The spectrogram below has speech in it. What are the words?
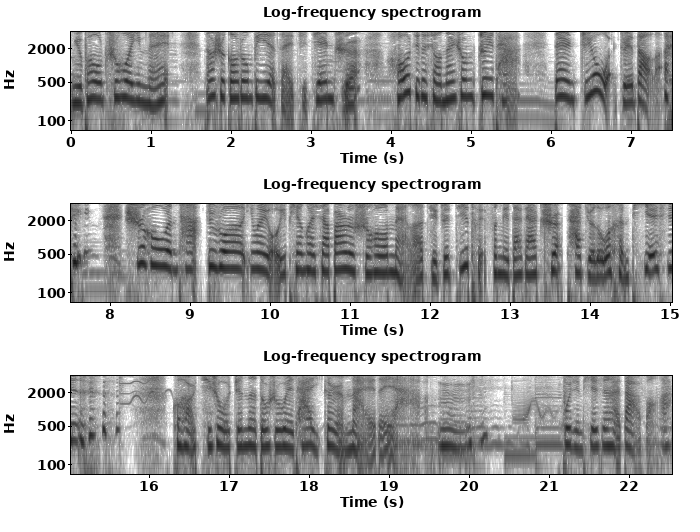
女朋友吃货一枚。当时高中毕业在一起兼职，好几个小男生追她，但是只有我追到了。事后问他，据说因为有一天快下班的时候，我买了几只鸡腿分给大家吃，他觉得我很贴心。（括号其实我真的都是为他一个人买的呀。）嗯，不仅贴心还大方啊。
